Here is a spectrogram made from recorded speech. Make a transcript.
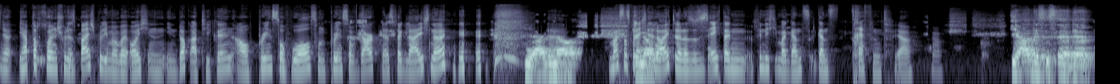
Ja, ihr habt doch so ein schönes Beispiel immer bei euch in, in Blogartikeln, auch Prince of Walls und Prince of Darkness Vergleich, ne? Ja, genau. Ähm, magst du das vielleicht genau. erläutern? Also es ist echt ein, finde ich immer ganz, ganz treffend, ja. ja. Ja, das ist äh, der,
